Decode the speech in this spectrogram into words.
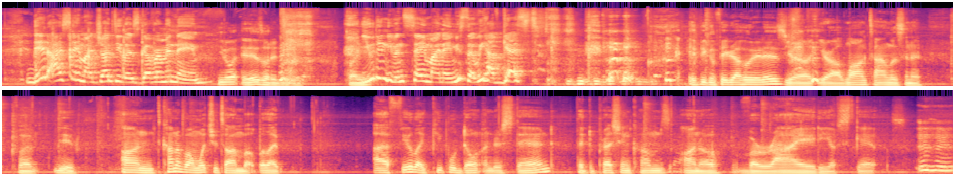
Did I say my drug dealer's government name? You know what? It is what it is. But You didn't even say my name. You said we have guests. if you can figure out who it is, you're a, you're a long time listener. But yeah, on kind of on what you're talking about, but like, I feel like people don't understand that depression comes on a variety of scales. Mm-hmm.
